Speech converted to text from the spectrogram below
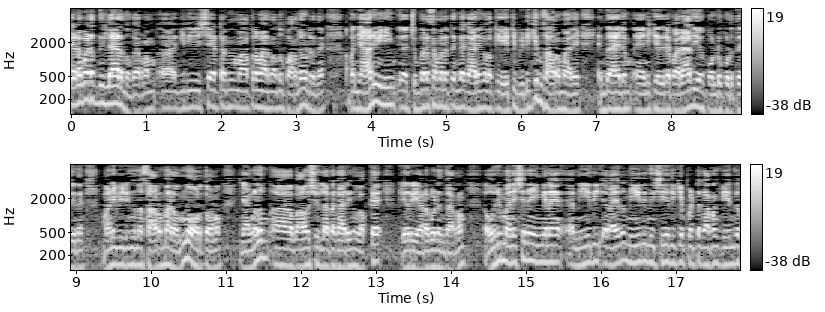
ഇടപെടുന്നില്ലായിരുന്നു കാരണം ഗിരീഷ് ചേട്ടൻ മാത്രമായിരുന്നു അത് പറഞ്ഞുകൊണ്ടിരുന്നത് അപ്പൊ ഞാനും ഇനിയും ആ, സമരത്തിന്റെ കാര്യങ്ങളൊക്കെ ഏറ്റു പിടിക്കും സാറുമാരെ. എന്തായാലും എനിക്കെതിരെ പരാതിയൊക്കെ കൊണ്ടു കൊടുത്തതിന് മണി വിഴുങ്ങുന്ന സാറുമാരൊന്നും ഓർത്തോണം. ഞങ്ങളും ആവശ്യമില്ലാത്ത ആവശ്യമില്ലാത്ത കാര്യങ്ങളിലൊക്കെ കയറി ഇടപെടും. കാരണം ഒരു മനുഷ്യനെ ഇങ്ങനെ നീതി അതായത് നീതി നിഷേധിക്കപ്പെട്ട് കാരണം കേന്ദ്ര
